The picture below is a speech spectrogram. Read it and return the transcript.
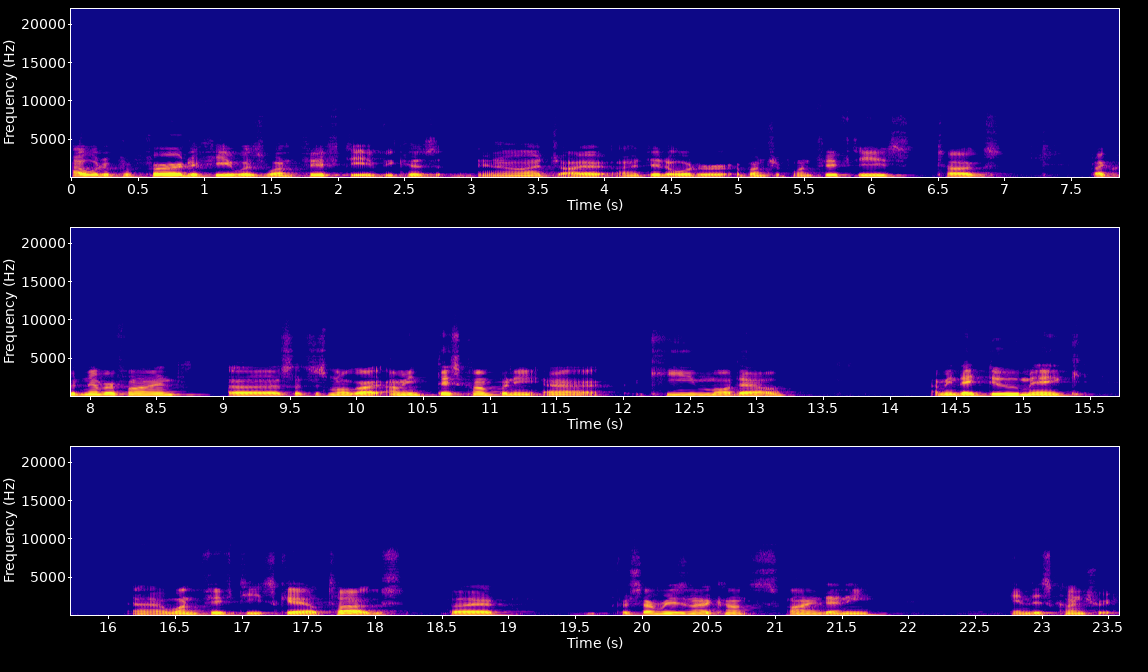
I would have preferred if he was 150 because you know I, I, I did order a bunch of 150s tugs, but I could never find uh, such a small guy. I mean, this company, uh, Kymodel, I mean they do make uh, 150 scale tugs, but for some reason I can't find any in this country.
